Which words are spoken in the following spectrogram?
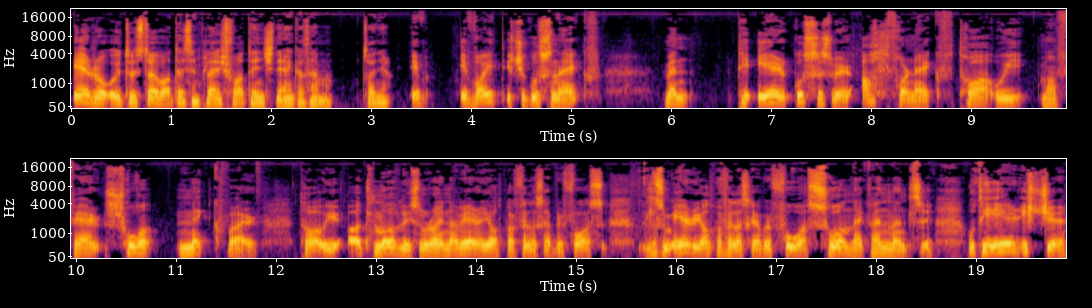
er och ut och stöva det simpelt inte vad tingen jag kan samman. Sonja. Jag vet inte gusnek men det er gusses väl allt för nek ta och man fer så nekvar ta i öll mövlig som röjna vera hjälparfällskaper få eller som är hjälparfällskaper få så näck vänvändelse och det är inte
